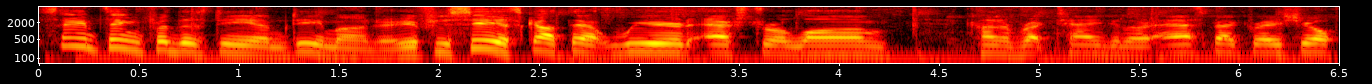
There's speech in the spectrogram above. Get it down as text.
Same thing for this DMD monitor. If you see it's got that weird extra long kind of rectangular aspect ratio.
